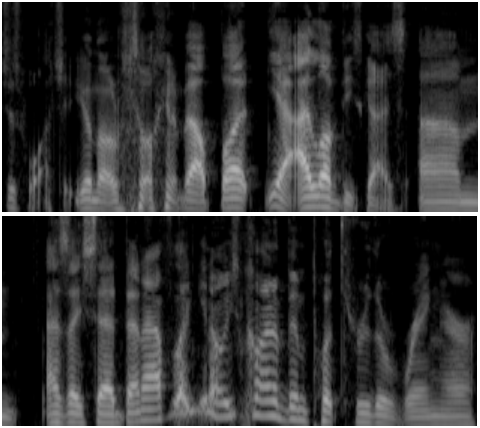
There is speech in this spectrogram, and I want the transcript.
Just watch it. You'll know what I'm talking about. But yeah, I love these guys. Um, as I said, Ben Affleck, you know, he's kind of been put through the ringer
